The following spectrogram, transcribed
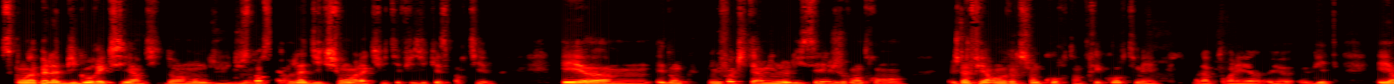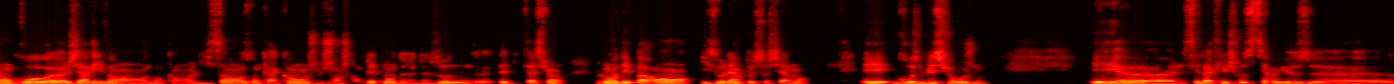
ce qu'on appelle la bigorexie hein, dans le monde du, du sport, c'est l'addiction à l'activité physique et sportive. Et, euh, et, donc, une fois que je termine le lycée, je rentre en, je la fais en version courte, hein, très courte, mais voilà pour aller euh, euh, vite. Et en gros, euh, j'arrive en donc en licence, donc à Caen, je change complètement de, de zone d'habitation, loin des parents, isolé un peu socialement, et grosse blessure au genou. Et euh, c'est là que les choses sérieuses euh,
